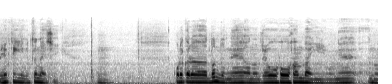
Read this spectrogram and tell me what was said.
魅力的に映んないし。うん。これからどんどんねあの情報販売をねあの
